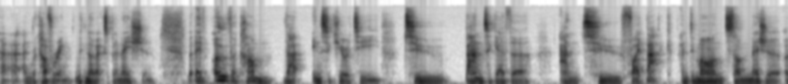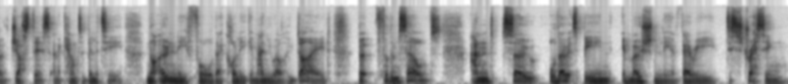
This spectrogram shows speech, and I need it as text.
uh, and recovering with no explanation. But they've overcome that insecurity to band together and to fight back and demand some measure of justice and accountability, not only for their colleague Emanuel who died, but for themselves. And so, although it's been emotionally a very distressing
